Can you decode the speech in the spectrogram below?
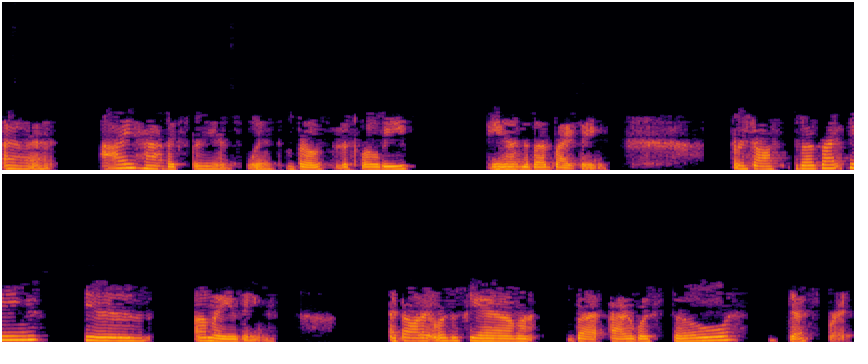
Uh, I have experience with both the Flowbee and the bug bite thing. First off, the bug bite thing is amazing. I thought it was a scam, but I was so desperate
